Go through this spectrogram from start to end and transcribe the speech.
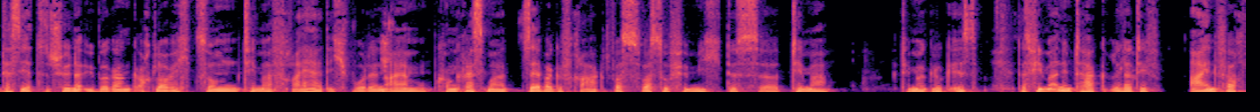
das ist jetzt ein schöner Übergang, auch glaube ich, zum Thema Freiheit. Ich wurde in einem Kongress mal selber gefragt, was, was so für mich das äh, Thema Thema Glück ist. Das fiel mir an dem Tag relativ einfach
